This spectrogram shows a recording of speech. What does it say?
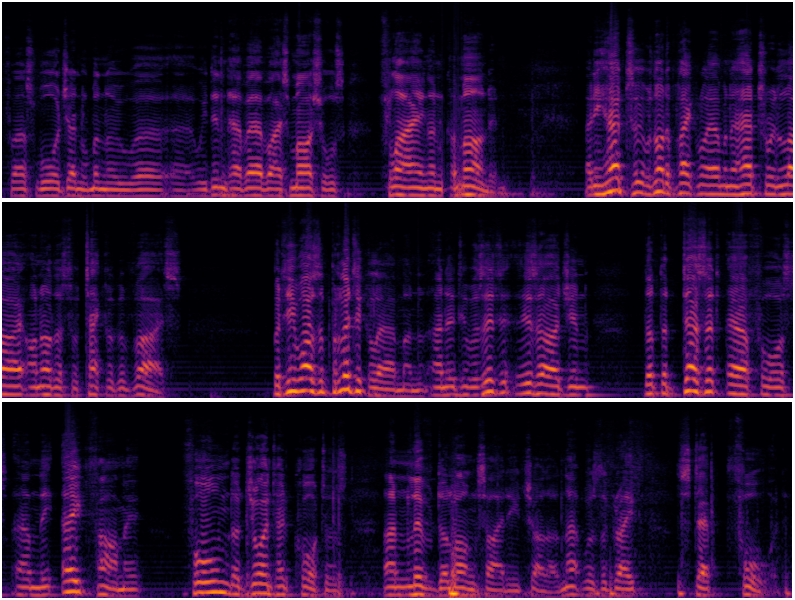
first war gentlemen who uh, uh, we didn't have air vice marshals flying and commanding. And he had to, it was not a practical airman, he had to rely on others for tactical advice. But he was a political airman, and it was his urging that the Desert Air Force and the 8th Army formed a joint headquarters and lived alongside each other. And that was the great step forward.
